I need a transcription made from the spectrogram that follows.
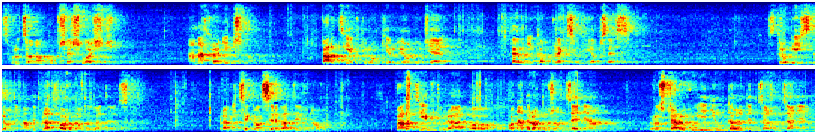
zwróconą ku przeszłości, anachroniczną, partię, którą kierują ludzie pełni kompleksów i obsesji. Z drugiej strony mamy Platformę Obywatelską, prawicę konserwatywną, partię, która po ponad roku rządzenia rozczarowuje nieudolnym zarządzaniem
